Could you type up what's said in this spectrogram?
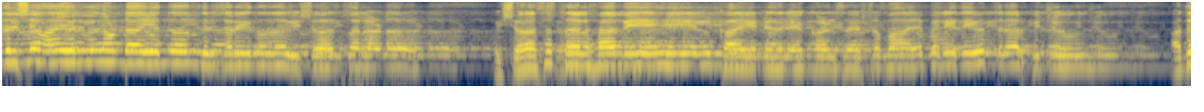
അദൃശ്യമായവരിൽ നിന്നുണ്ടായി എന്നും തിരിച്ചറിയുന്നത് വിശ്വാസത്താലാണ്. വിശ്വാസത്താൽ ഹാബേൽ കായിട്ടതിനേക്കാൾ ശ്രേഷ്ഠമായ ബലി ദൈവത്തിന് അർപ്പിച്ചു. അത്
